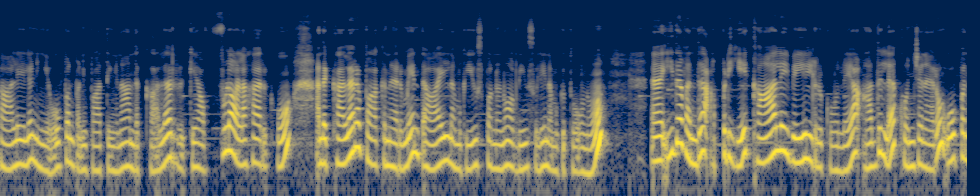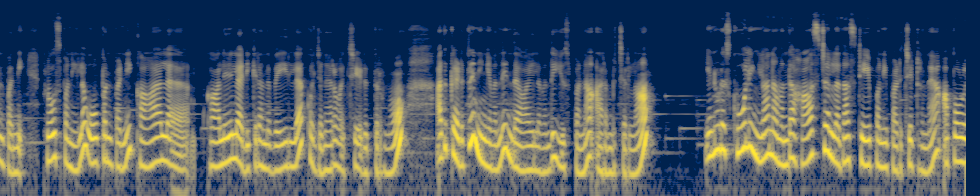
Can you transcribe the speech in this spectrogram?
காலையில் நீங்கள் ஓப்பன் பண்ணி பார்த்தீங்கன்னா அந்த கலர் இருக்கே அவ்வளோ அழகாக இருக்கும். அந்த கலரை பார்க்க நேரமே இந்த ஆயில் நமக்கு யூஸ் பண்ணணும் அப்படின்னு சொல்லி நமக்கு தோணும். இதை வந்து அப்படியே காலை வெயில் இருக்கும் இல்லையா? அதில் கொஞ்ச நேரம் ஓப்பன் பண்ணி க்ளோஸ் பண்ணியில் ஓப்பன் பண்ணி காலை காலையில் அடிக்கிற அந்த வெயிலில் கொஞ்ச நேரம் வச்சு எடுத்துடணும் அதுக்கடுத்து நீங்கள் வந்து இந்த ஆயிலை வந்து யூஸ் பண்ண ஆரம்பிச்சிடலாம் என்னோடய ஸ்கூலிங்லாம் நான் வந்து ஹாஸ்டலில் தான் ஸ்டே பண்ணி படிச்சுட்டு இருந்தேன் அப்போது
